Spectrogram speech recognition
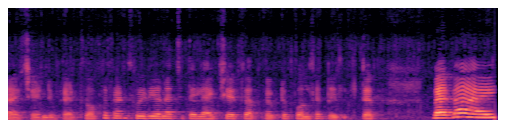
ట్రై చేయండి ఫ్రెండ్స్. ఓకే ఫ్రెండ్స్ వీడియో నచ్చితే లైక్ షేర్ సబ్స్క్రైబ్ టు పోల్సే బాయ్ బాయ్.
